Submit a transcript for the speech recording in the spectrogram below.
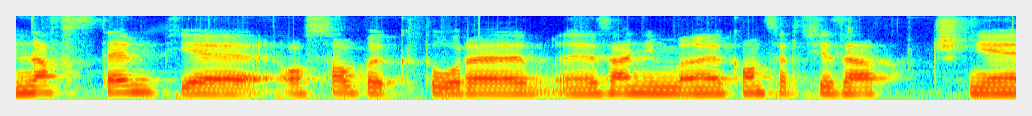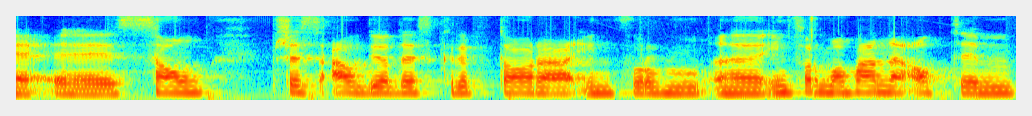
Na wstępie osoby, które zanim koncert się zacznie, e, są przez audiodeskryptora inform, e, informowane o tym,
